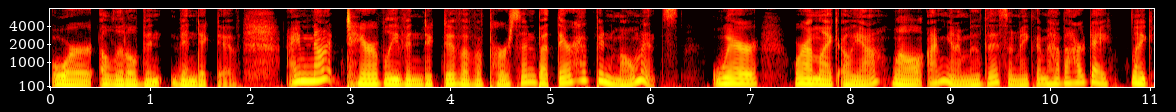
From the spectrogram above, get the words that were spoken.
or a little vin- vindictive. I'm not terribly vindictive of a person, but there have been moments where where I'm like, "Oh yeah, well, I'm going to move this and make them have a hard day." Like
